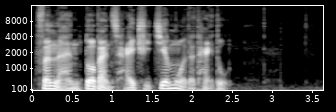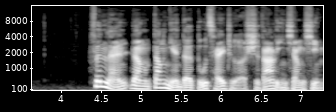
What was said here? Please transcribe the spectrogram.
芬兰多半采取缄默的态度。芬兰让当年的独裁者史达林相信。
